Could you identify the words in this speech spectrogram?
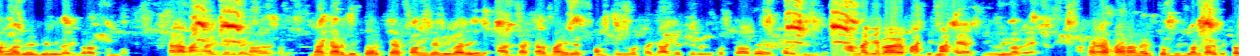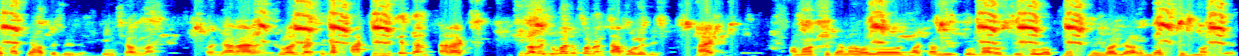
বাংলাদেশ ডেলিভারি করা সম্ভব। সারা বাংলাদেশ ডেলিভারি হ্যাঁ। করা সম্ভব। ঢাকার ভিতর ক্যাশ অন ডেলিভারি আর ঢাকার বাইরে সম্পূর্ণ টাকা আগে পেমেন্ট করতে হবে এরপরে ডেলিভারি আমরা যেভাবে পাখি পাঠাই আর কি ওইভাবে টাকা পাঠানোর চব্বিশ ঘণ্টার ভিতর পাখি হাতে পেয়ে যাবে। ইনশাল্লাহ। যারা জুলাস ভাই থেকে পাখি নিতে চান তারা কীভাবে যোগাযোগ করবেন তা বলে দিই। আমার ঠিকানা হলো ঢাকা মিরপুর বারো ডিপোলক মুসলিম বাজার মসজিদ মার্কেট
